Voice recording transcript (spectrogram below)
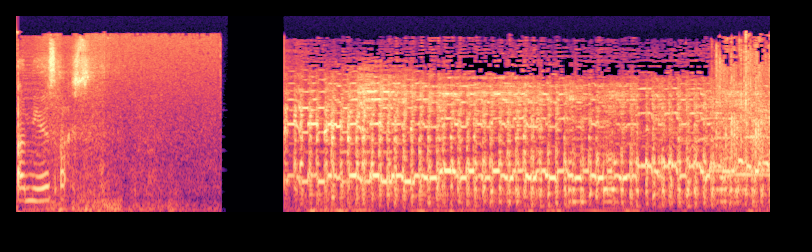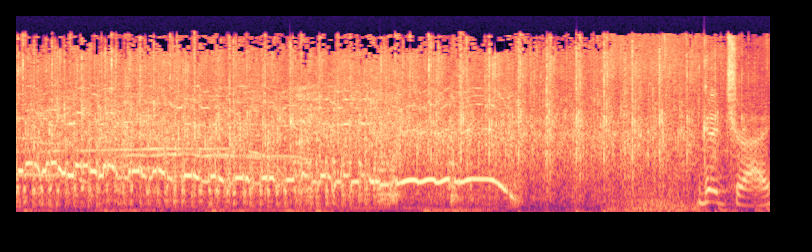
Amuse us. Good try.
